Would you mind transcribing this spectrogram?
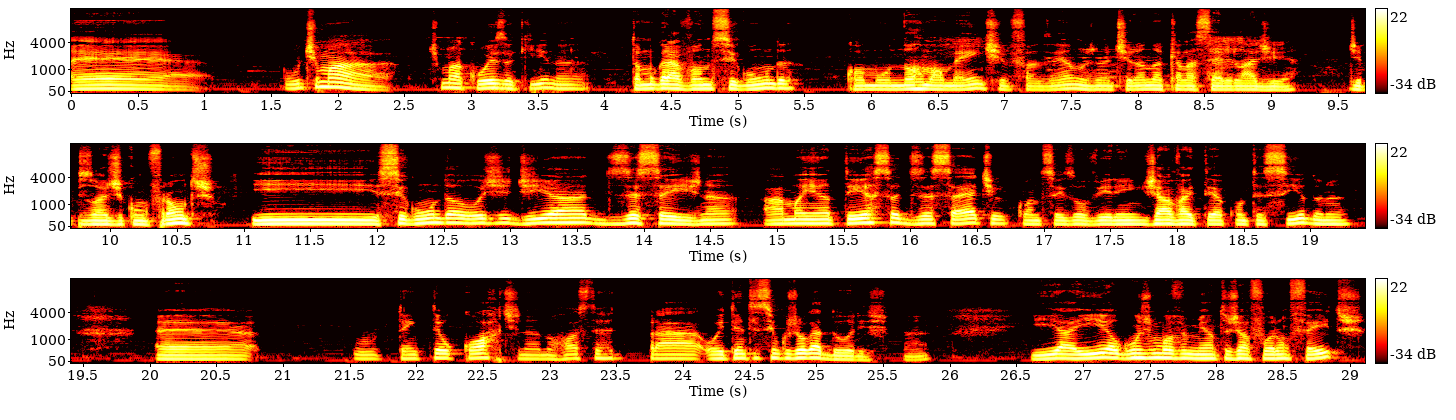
É... Última, última coisa aqui, né? Estamos gravando segunda, como normalmente fazemos, né? Tirando aquela série lá de, de episódios de confrontos. E segunda, hoje, dia 16, né? Amanhã, terça, 17, quando vocês ouvirem, já vai ter acontecido, né? É, o- tem que ter o corte né, no roster para 85 jogadores, né? E aí alguns movimentos já foram feitos,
